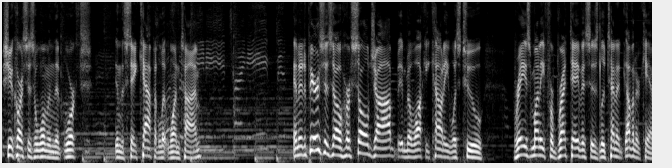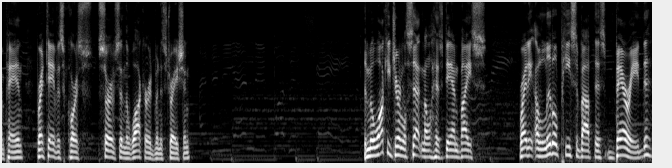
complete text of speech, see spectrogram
She, of course, is a woman that worked in the state capitol at one time. And it appears as though her sole job in Milwaukee County was to raise money for Brett Davis's lieutenant governor campaign. Brett Davis, of course, serves in the Walker administration. The Milwaukee Journal Sentinel has Dan Bice writing a little piece about this buried.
